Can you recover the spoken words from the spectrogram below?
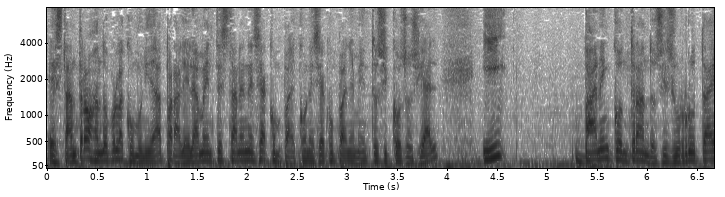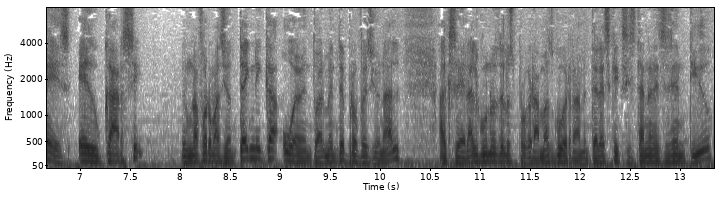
están trabajando por la comunidad, paralelamente están en ese con ese acompañamiento psicosocial y van encontrando si su ruta es educarse, en una formación técnica o eventualmente profesional, acceder a algunos de los programas gubernamentales que existan en ese sentido,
